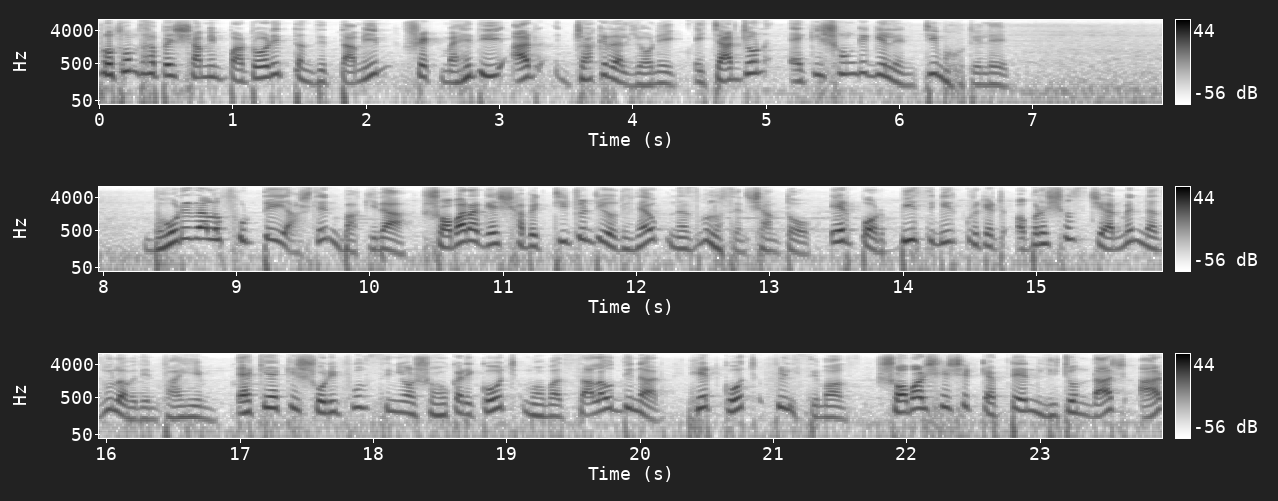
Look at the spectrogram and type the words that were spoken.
প্রথম ধাপে শামীম পাটোয়ারি, তানজিদ তামিম, শেখ মেহেদি আর জাকের আলী অনিক। এই চারজন একই সঙ্গে গেলেন টিম হোটেলে। ভোরের আলো ফুটতেই আসলেন বাকিরা। সবার আগে সাবেক টি টোয়েন্টি অধিনায়ক নাজমুল হোসেন শান্ত। এরপর বিসিবির cricket operations chairman Nazmul Abedin Fahim. একে একে শরীফুল সিনিয়র সহকারী কোচ মোহাম্মদ সালাউদ্দিন আর হেড কোচ ফিল সিমন্স। সবার শেষে ক্যাপ্টেন লিটন দাস আর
